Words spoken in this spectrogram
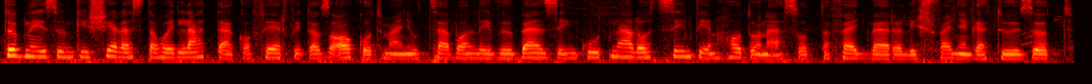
Több nézőnk is jelezte, hogy látták a férfit az Alkotmány utcában lévő benzinkútnál, ott szintén hadonászott a fegyverrel is fenyegetőzött.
